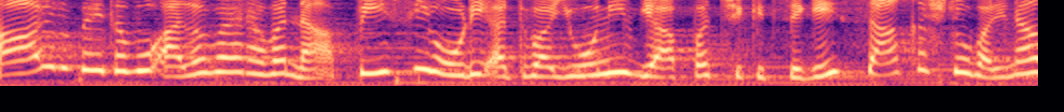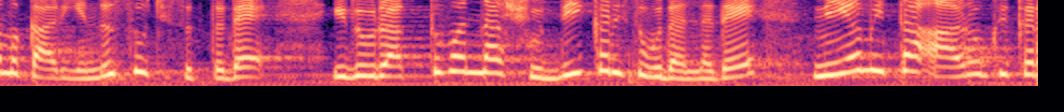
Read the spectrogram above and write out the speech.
ಆಯುರ್ವೇದವು ಅಲೋವೆರಾವನ್ನ ಪಿಸಿಒಡಿ ಅಥವಾ ಯೋನಿ ವ್ಯಾಪ ಚಿಕಿತ್ಸೆಗೆ ಸಾಕಷ್ಟು ಪರಿಣಾಮಕಾರಿ ಎಂದು ಸೂಚಿಸುತ್ತದೆ. ಇದು ರಕ್ತವನ್ನು ಶುದ್ಧೀಕರಿಸುವುದಲ್ಲದೆ ನಿಯಮಿತ ಆರೋಗ್ಯಕರ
